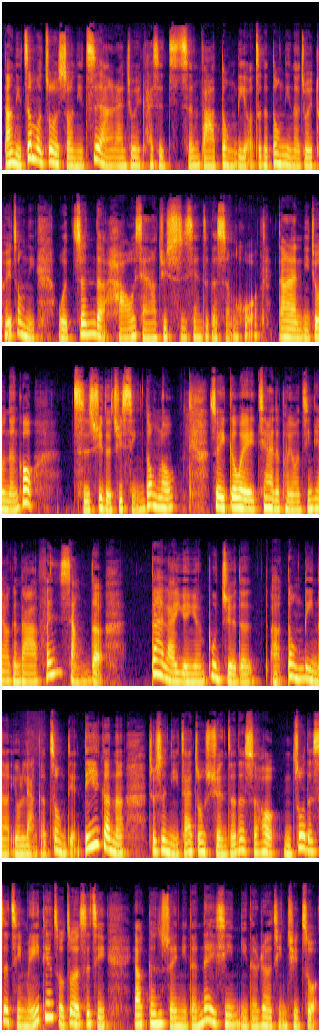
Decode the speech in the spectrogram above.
当你这么做的时候，你自然而然就会开始生发动力哦，这个动力呢就会推动你，我真的好想要去实现这个生活。当然，你就能够持续的去行动喽。所以，各位亲爱的朋友，今天要跟大家分享的。带来源源不绝的呃动力呢，有两个重点。第一个呢，就是你在做选择的时候，你做的事情，每一天所做的事情，要跟随你的内心、你的热情去做，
